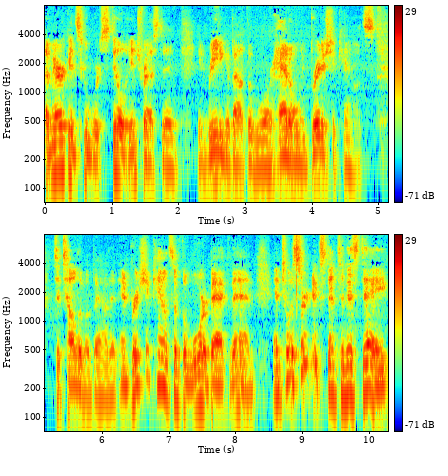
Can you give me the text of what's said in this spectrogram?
Americans who were still interested in reading about the war had only British accounts to tell them about it, and British accounts of the war back then, and to a certain extent to this day,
